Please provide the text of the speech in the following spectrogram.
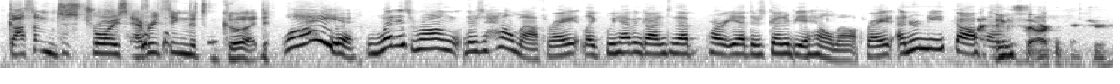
Gotham destroys everything that's good. Why? What is wrong? There's a Hellmouth, right? Like we haven't gotten to that part yet. There's going to be a Hellmouth, right? Underneath Gotham. I think it's the architecture.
